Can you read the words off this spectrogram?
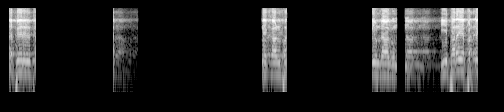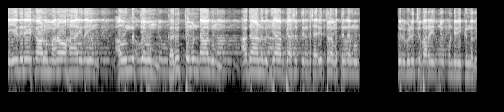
പേരിൽ ഉണ്ടാകും ഈ പറയപ്പെട്ട ഏതിനേക്കാളും മനോഹാരിതയും ഔന്നത്യവും കരുത്തുമുണ്ടാകും. അതാണ് വിദ്യാഭ്യാസത്തിന്റെ ചരിത്രത്തിന്റെ മുമ്പിൽ വിളിച്ചു പറഞ്ഞു കൊണ്ടിരിക്കുന്നത്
